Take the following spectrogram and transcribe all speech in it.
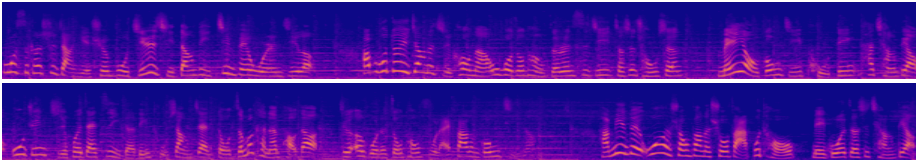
莫斯科市长也宣布，即日起当地禁飞无人机了。好，不过对于这样的指控呢，乌国总统泽伦斯基则是重申。没有攻击普丁，他强调乌军只会在自己的领土上战斗，怎么可能跑到这个俄国的总统府来发动攻击呢？好，面对乌俄双方的说法不同，美国则是强调，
